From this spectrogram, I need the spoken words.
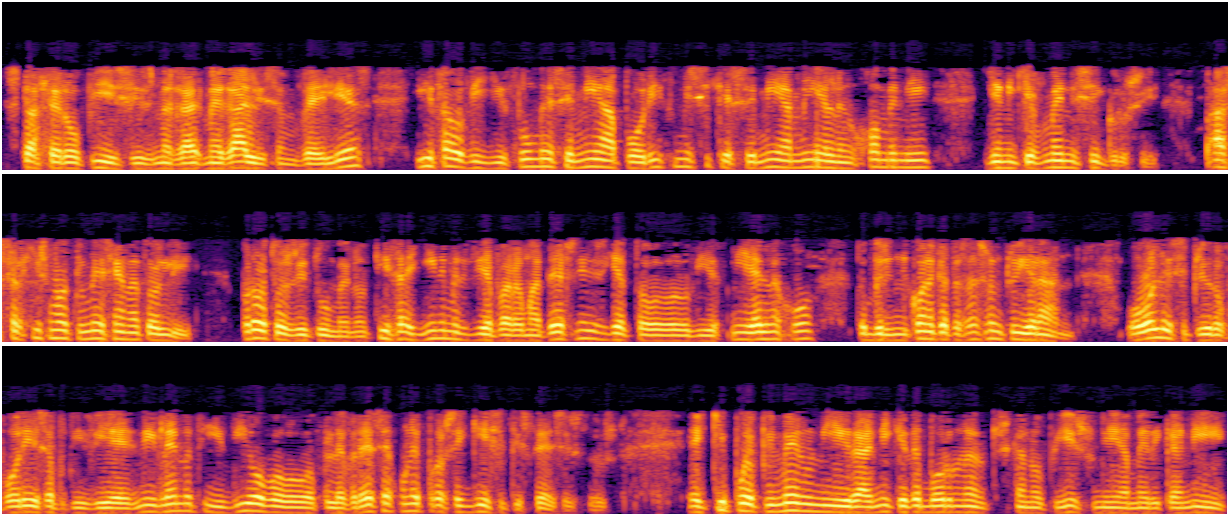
σταθεροποίησης μεγα, μεγάλης εμβέλειας ή θα οδηγηθούμε σε μια απορρίθμιση και σε μια μη ελεγχόμενη γενικευμένη σύγκρουση. Ας αρχίσουμε από τη Μέση Ανατολή. Πρώτο ζητούμενο, τι θα γίνει με τις διαπραγματεύσεις για το διεθνή έλεγχο των πυρηνικών εγκαταστάσεων του Ιράν. Όλες οι πληροφορίες από τη Βιέννη λένε ότι οι δύο πλευρές έχουν προσεγγίσει τις θέσεις τους. Εκεί που επιμένουν οι Ιρανοί και δεν μπορούν να τους ικανοποιήσουν οι Αμερικανοί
